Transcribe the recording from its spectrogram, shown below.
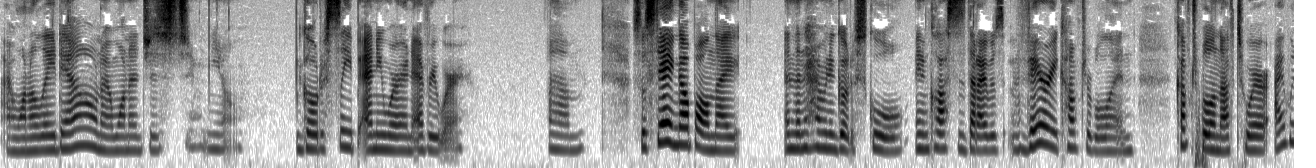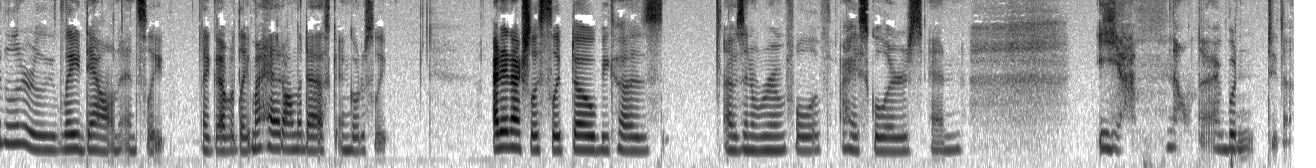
I want to lay down. I want to just you know go to sleep anywhere and everywhere. Um, so staying up all night and then having to go to school in classes that I was very comfortable in, comfortable enough to where I would literally lay down and sleep. Like I would lay my head on the desk and go to sleep. I didn't actually sleep though because I was in a room full of high schoolers and yeah, no, I wouldn't do that.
